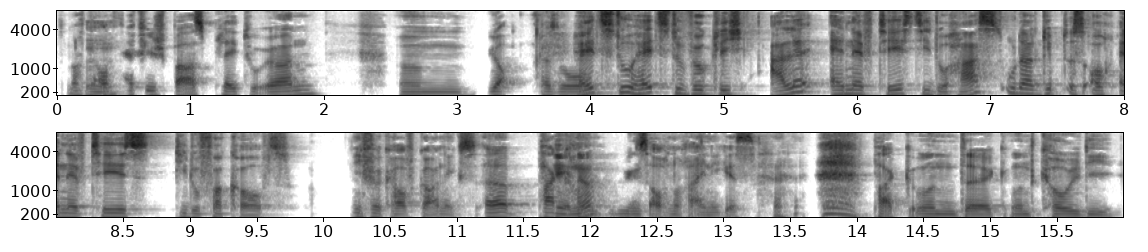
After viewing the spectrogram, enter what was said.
Das macht mhm. auch sehr viel Spaß, Play to Earn. Ähm, ja, also. Hältst du, hältst du wirklich alle NFTs, die du hast, oder gibt es auch NFTs, die du verkaufst? Ich verkaufe gar nichts. Äh, Pack nee, ne? übrigens auch noch einiges. Pack und, äh, und Coldy.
